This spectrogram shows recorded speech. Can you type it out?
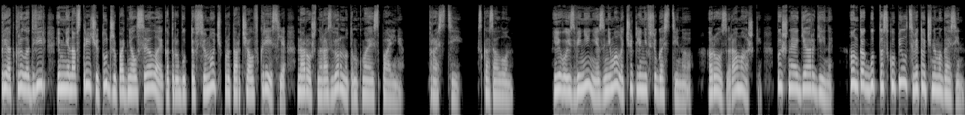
Приоткрыла дверь, и мне навстречу тут же поднялся Элай, который будто всю ночь проторчал в кресле, нарочно развернутом к моей спальне. «Прости», — сказал он. Его извинение занимало чуть ли не всю гостиную. Розы, ромашки, пышные георгины. Он как будто скупил цветочный магазин.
